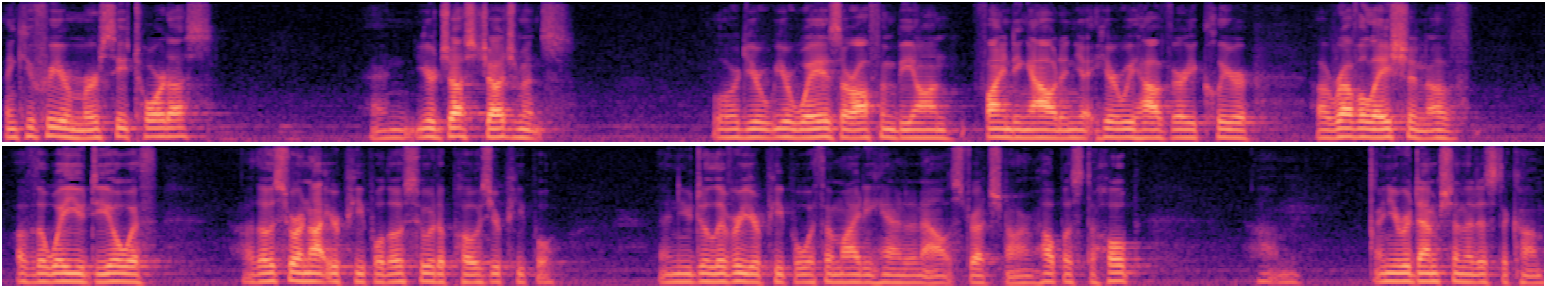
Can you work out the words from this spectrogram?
Thank you for your mercy toward us and your just judgments. Lord, your, your ways are often beyond finding out, and yet here we have very clear uh, revelation of, of the way you deal with uh, those who are not your people, those who would oppose your people and you deliver your people with a mighty hand and an outstretched arm. Help us to hope um, and your redemption that is to come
